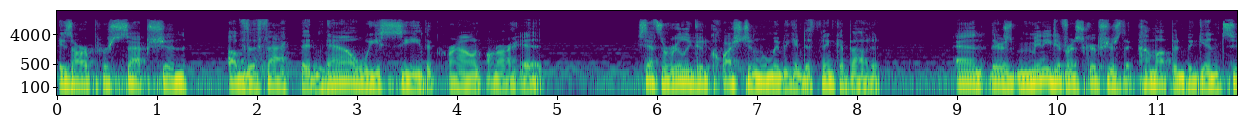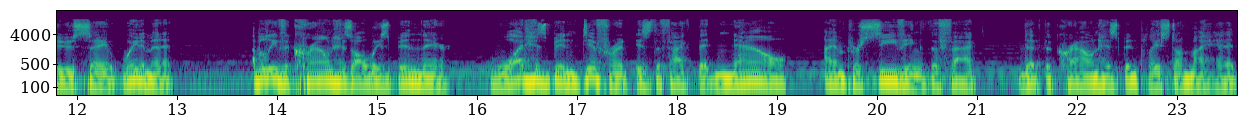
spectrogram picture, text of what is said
is our perception of the fact that now we see the crown on our head. See, that's a really good question when we begin to think about it. And there's many different scriptures that come up and begin to say, wait a minute. I believe the crown has always been there. What has been different is the fact that now I am perceiving the fact that the crown has been placed on my head.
